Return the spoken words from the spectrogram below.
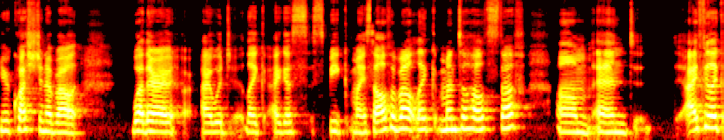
your question about whether I, I would like i guess speak myself about like mental health stuff um, and i feel like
